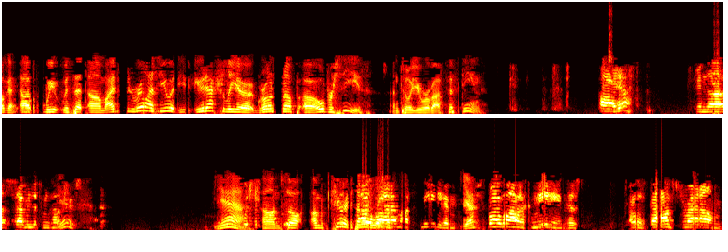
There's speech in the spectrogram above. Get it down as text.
Okay. Uh, we was that um, I didn't realize you had you'd actually uh, grown up uh, overseas until you were about fifteen. Uh, yeah. In uh, seven different countries. Yeah. Is- Um, so I'm curious. I know a lot I'm of, a comedian. Yeah? That's why I'm a comedian because I was bounced around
